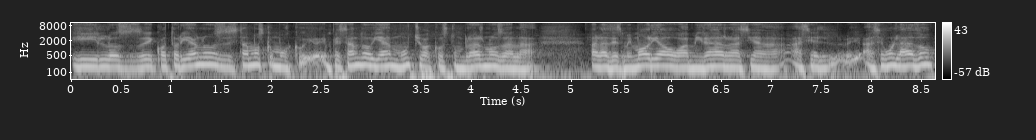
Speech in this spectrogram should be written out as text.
Y los ecuatorianos estamos como empezando ya mucho a acostumbrarnos a la, a la desmemoria o a mirar hacia, hacia, el, hacia un lado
